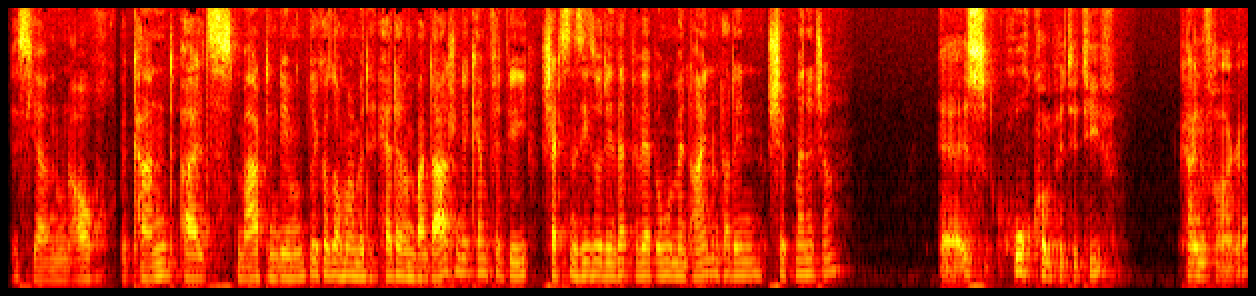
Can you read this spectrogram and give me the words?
ist ja nun auch bekannt als Markt, in dem durchaus auch mal mit härteren Bandagen gekämpft wird. Wie schätzen Sie so den Wettbewerb im Moment ein unter den Ship-Managern? Er ist hochkompetitiv, keine Frage.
